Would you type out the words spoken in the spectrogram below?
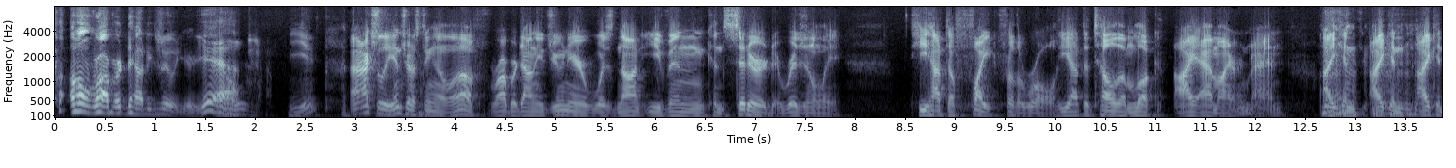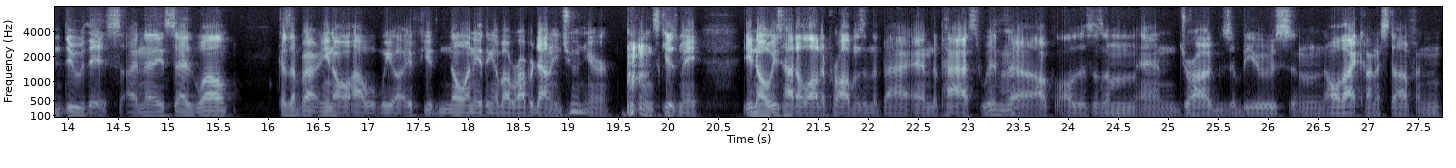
on Robert Downey Jr. Yeah. Oh, Yeah. Actually, interesting enough, Robert Downey Jr. was not even considered originally. He had to fight for the role. He had to tell them, "Look, I am Iron Man. I can, I can, I can do this." And they said, "Well, because about you know how we, if you know anything about Robert Downey Jr., excuse me, you know he's had a lot of problems in the back in the past with Mhm. uh, alcoholism and drugs abuse and all that kind of stuff and."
